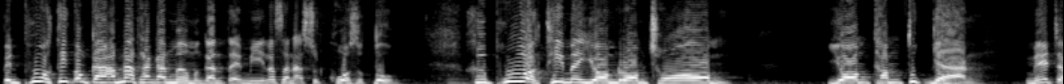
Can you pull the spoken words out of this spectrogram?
เป็นพวกที่ต้องการอำนาจทางการเมืองเหมือนกันแต่มีลักษณะสุดขั้วสุดโต่งคือพวกที่ไม่ยอมรอมชอม ยอมทำทุกอย่าง แม้จะ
